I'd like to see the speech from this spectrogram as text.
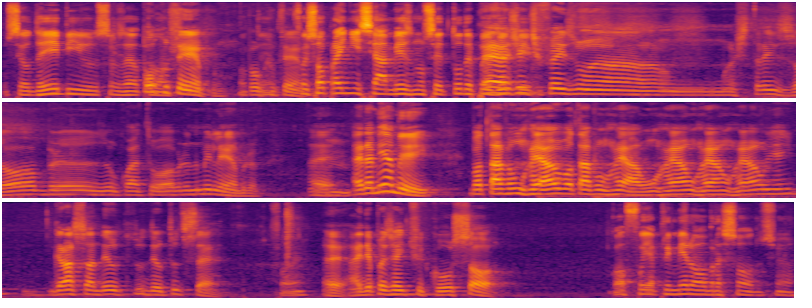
o seu Debe e o seu Zé Pouco Tocha? tempo. Pouco, tempo. Foi só para iniciar mesmo no setor, depois É, a que- gente fez uma, umas três obras ou quatro obras, não me lembro. É, Hum. Era meio a meio. Botava um real, eu botava um real, um real, um real, um real, e aí, graças a Deus, tudo deu tudo certo. Foi. É, aí depois a gente ficou só. Qual foi a primeira obra só do senhor?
